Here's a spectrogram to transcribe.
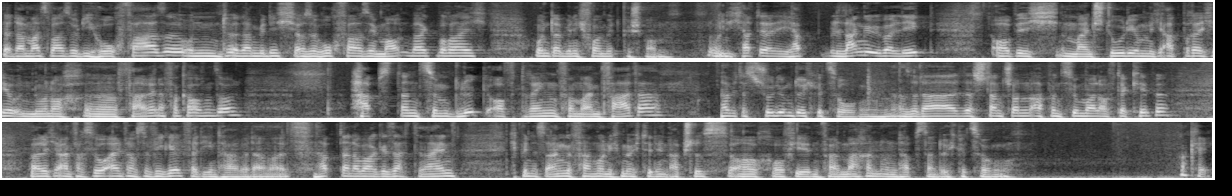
Ja, damals war so die Hochphase und äh, dann bin ich, also Hochphase im Mountainbike-Bereich und da bin ich voll mitgeschwommen. Und ich hatte, ich habe lange überlegt, ob ich mein Studium nicht abbreche und nur noch äh, Fahrräder verkaufen soll. Hab's dann zum Glück auf Drängen von meinem Vater habe ich das Studium durchgezogen. Also da, das stand schon ab und zu mal auf der Kippe, weil ich einfach so einfach so viel Geld verdient habe damals. Habe dann aber gesagt, nein, ich bin jetzt angefangen und ich möchte den Abschluss auch auf jeden Fall machen und habe es dann durchgezogen. Okay.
